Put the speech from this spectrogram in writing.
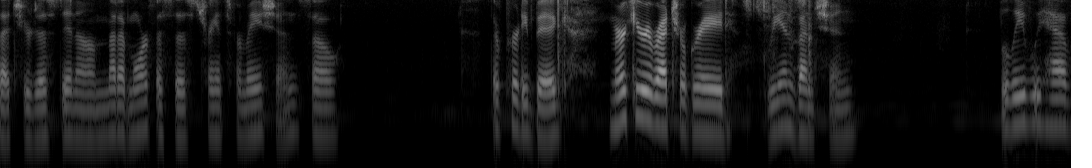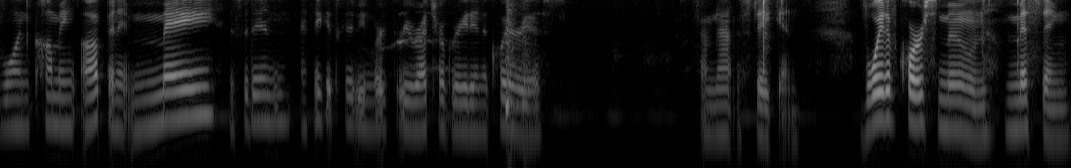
that you're just in a metamorphosis transformation. So they're pretty big. Mercury retrograde, reinvention. Believe we have one coming up, and it may, is it in? I think it's going to be Mercury retrograde in Aquarius, if I'm not mistaken. Void of course, moon, missing.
